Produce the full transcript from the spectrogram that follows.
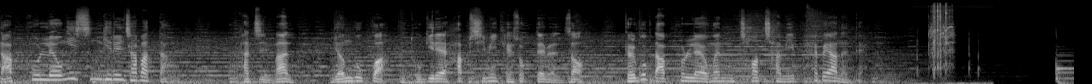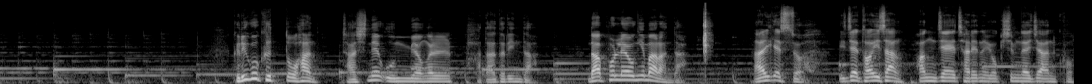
나폴레옹이 승기를 잡았다. 하지만 영국과 독일의 합심이 계속되면서 결국 나폴레옹은 처참히 패배하는데 그리고 그 또한 자신의 운명을 받아들인다. 나폴레옹이 말한다. 알겠소. 이제 더 이상 황제의 자리는 욕심내지 않고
